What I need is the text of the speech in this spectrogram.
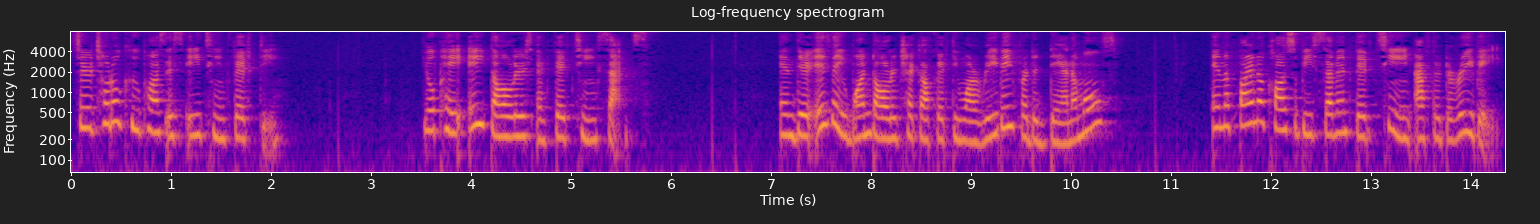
So your total coupons is $18.50. You'll pay $8.15. And there is a $1 checkout 51 rebate for the Danimals. And the final cost will be $7.15 after the rebate.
